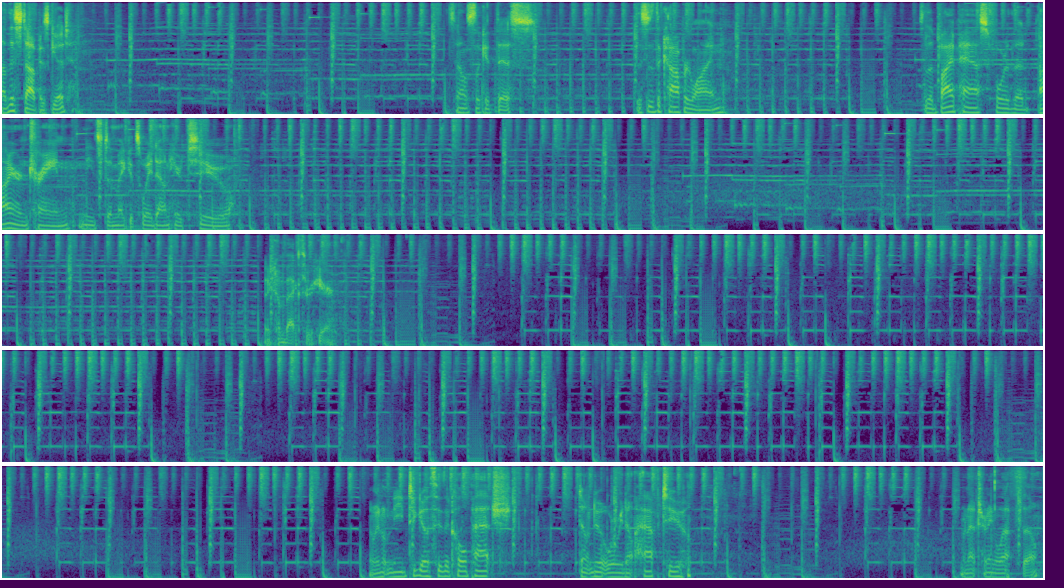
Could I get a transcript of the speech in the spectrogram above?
Now this stop is good. So let's look at this. This is the copper line. So the bypass for the iron train needs to make its way down here too. Through here. We don't need to go through the coal patch. Don't do it where we don't have to. We're not turning left though.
